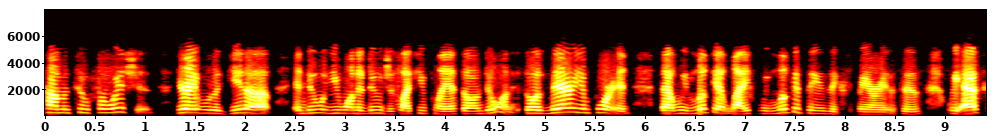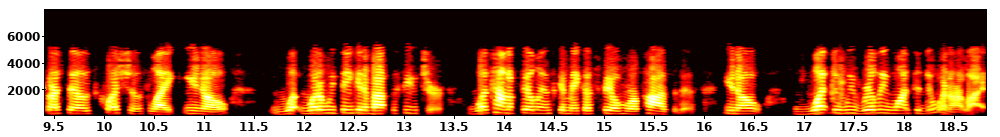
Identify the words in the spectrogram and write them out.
coming to fruition. You're able to get up and do what you want to do just like you planned on doing it. So it's very important that we look at life, we look at these experiences, we ask ourselves questions like, you know, what what are we thinking about the future? What kind of feelings can make us feel more positive? You know, what do we really want to do in our life?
